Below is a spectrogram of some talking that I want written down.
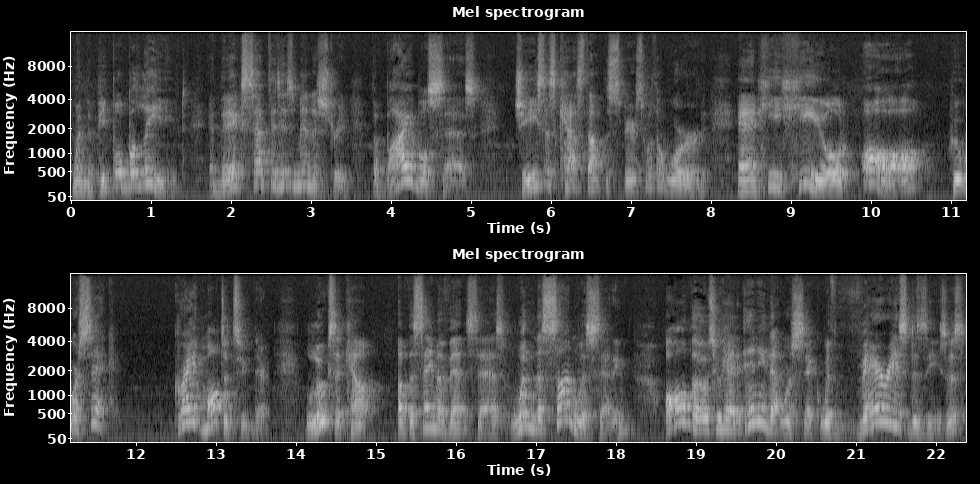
when the people believed and they accepted his ministry, the Bible says Jesus cast out the spirits with a word and he healed all who were sick. Great multitude there. Luke's account of the same event says, When the sun was setting, all those who had any that were sick with various diseases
